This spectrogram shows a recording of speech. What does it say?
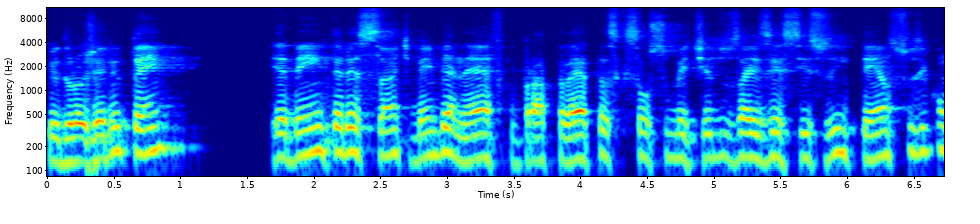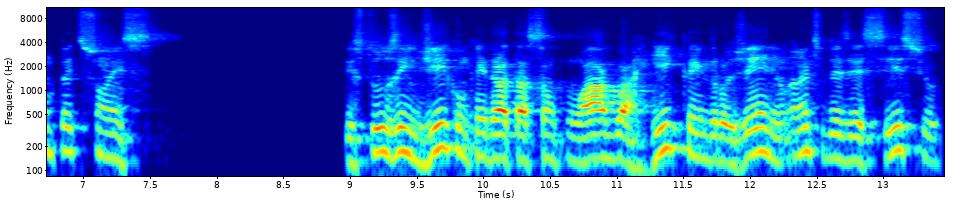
que o hidrogênio tem, e é bem interessante, bem benéfico para atletas que são submetidos a exercícios intensos e competições. Estudos indicam que a hidratação com água rica em hidrogênio antes do exercício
